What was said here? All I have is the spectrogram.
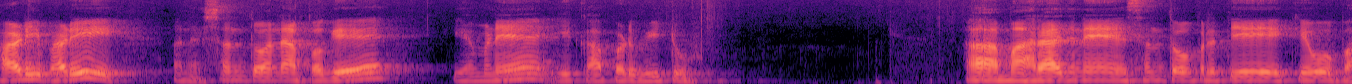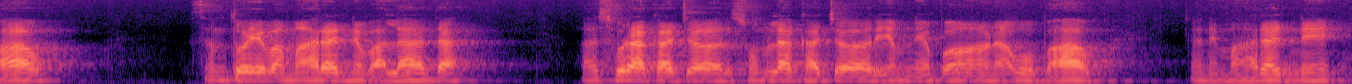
ફાડી ફાડી અને સંતોના પગે એમણે એ કાપડ વીટ્યું. આ મહારાજને સંતો પ્રત્યે કેવો ભાવ? સંતો એવા મહારાજને વાલા હતા. આ સુરા ખાચર, સોમલા ખાચર, એમને પણ આવો ભાવ. અને મહારાજને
